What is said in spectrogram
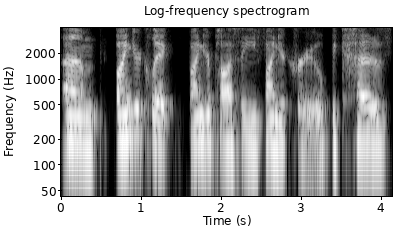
Um, find your clique, find your posse, find your crew because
